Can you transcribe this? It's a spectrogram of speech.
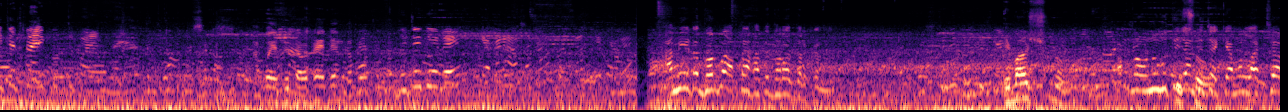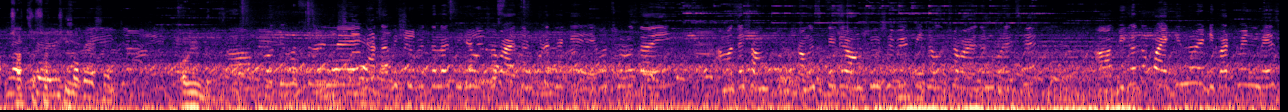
এটা ট্রাই করতে পারেন ভাইয়া। দুইটাই দিয়ে দেয় আমি এটা ধরবো আপনার হাতে ধরার দরকার নেই। এবার শুনুন। আপনার অনুভূতি জানতে চাই কেমন লাগছে আপনার। উৎসবে এসে? অভিযোগ প্রতি বছরের ন্যায় ঢাকা বিশ্ববিদ্যালয় পিঠা উৎসব আয়োজন করে থাকে। এবছরও তাই আমাদের সং- সংস্কৃতির অংশ হিসেবে পিঠা উৎসব আয়োজন করেছে। বিগত কয়েকদিন ধরে ডিপার্টমেন্ট বেস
